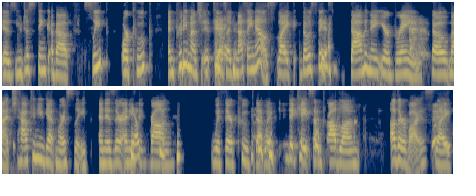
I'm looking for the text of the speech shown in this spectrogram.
is you just think about sleep or poop and pretty much it feels like nothing else like those things yeah dominate your brain so much. How can you get more sleep? And is there anything yep. wrong with their poop that would indicate some problem otherwise? Like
